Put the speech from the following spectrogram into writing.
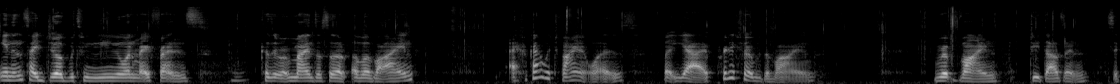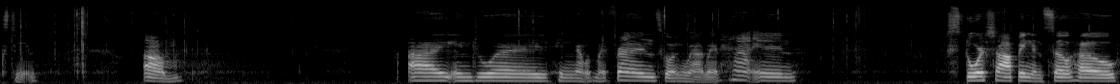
an inside joke between me and one of my friends because it reminds us of, of a vine. I forgot which vine it was, but yeah, I'm pretty sure it was a vine. Rip Vine, 2016. Um, I enjoy hanging out with my friends, going around Manhattan, store shopping in Soho,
